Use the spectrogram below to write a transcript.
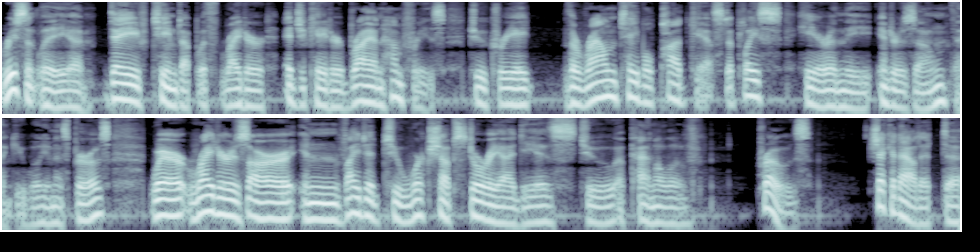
Recently, uh, Dave teamed up with writer educator Brian Humphreys to create the Roundtable Podcast, a place here in the Interzone, thank you, William S. Burroughs, where writers are invited to workshop story ideas to a panel of pros. Check it out at uh.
